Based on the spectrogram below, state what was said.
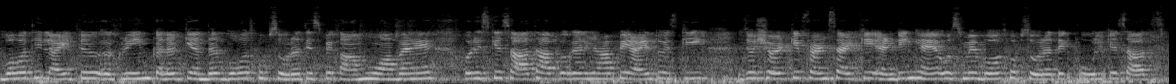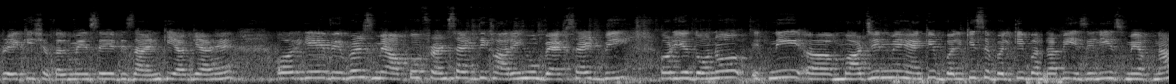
बहुत ही लाइट ग्रीन कलर के अंदर बहुत खूबसूरत इस पर काम हुआ हुआ है। और इसके साथ आप अगर यहाँ पे आए तो इसकी जो शर्ट की फ्रंट साइड की एंडिंग है, उसमें बहुत खूबसूरत एक फूल के साथ स्प्रे की शक्ल में इसे डिज़ाइन किया गया है। और ये वीवर्स मैं आपको फ्रंट साइड दिखा रही हूँ बैक साइड भी। और ये दोनों इतनी मार्जिन में है कि बल्कि से बल्कि बंदा भी इजीली इसमें अपना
